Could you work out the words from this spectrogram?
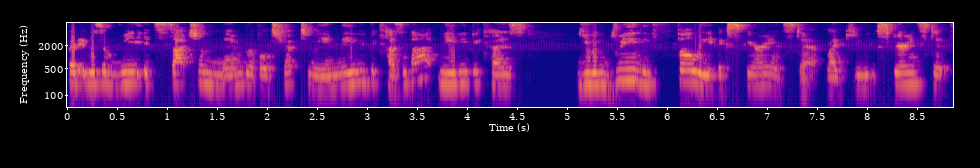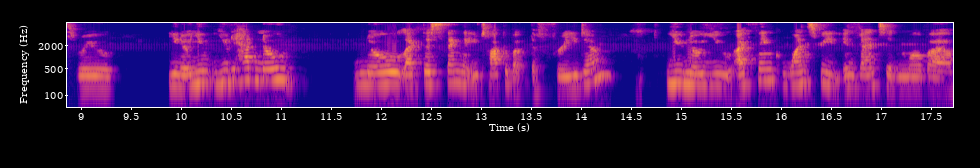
but it was a re- it's such a memorable trip to me and maybe because of that maybe because you really fully experienced it like you experienced it through you know you you had no no like this thing that you talk about the freedom. You know you i think once we invented mobile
